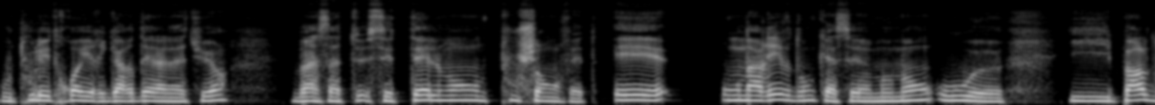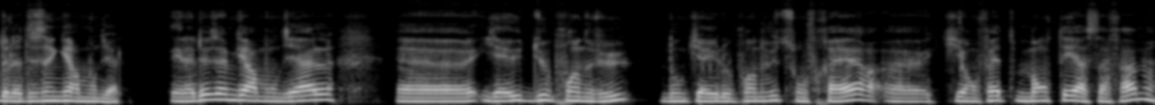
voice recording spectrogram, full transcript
où tous les trois ils regardaient la nature, bah ça te- c'est tellement touchant en fait. Et on arrive donc à ce moment où euh, il parle de la deuxième guerre mondiale. Et la deuxième guerre mondiale, il y a eu deux points de vue. Donc il y a eu le point de vue de son frère euh, qui en fait mentait à sa femme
